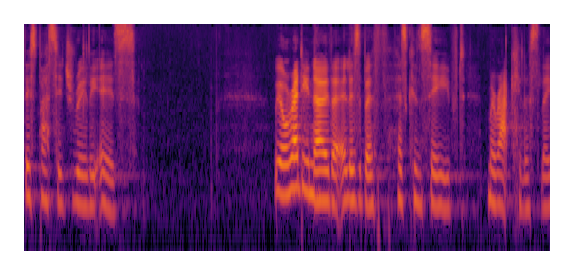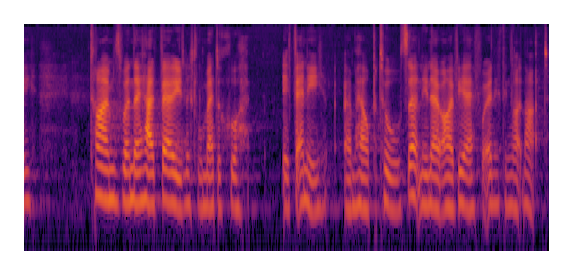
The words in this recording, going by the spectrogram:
this passage really is. We already know that Elizabeth has conceived miraculously, times when they had very little medical, if any, um, help at all, certainly no IVF or anything like that.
